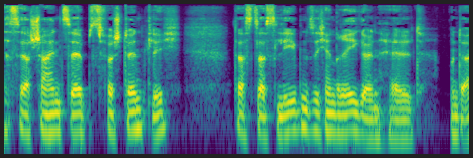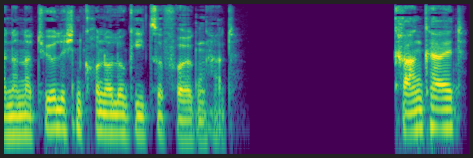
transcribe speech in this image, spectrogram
es erscheint selbstverständlich, dass das Leben sich an Regeln hält und einer natürlichen Chronologie zu folgen hat. Krankheit,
